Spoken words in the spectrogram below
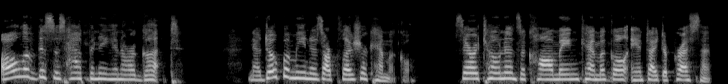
All of this is happening in our gut. Now, dopamine is our pleasure chemical. Serotonin is a calming chemical antidepressant.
